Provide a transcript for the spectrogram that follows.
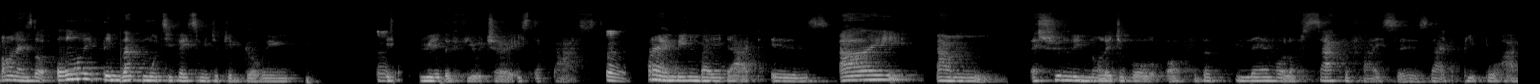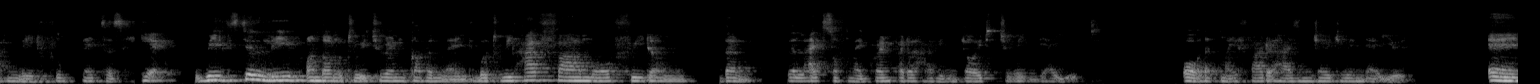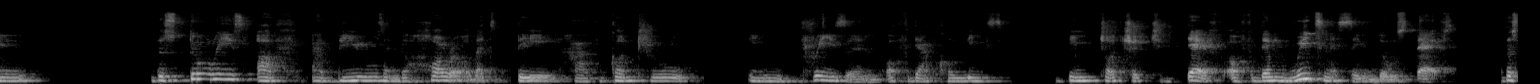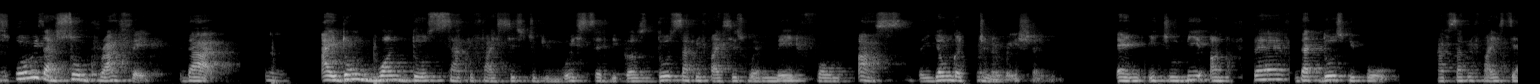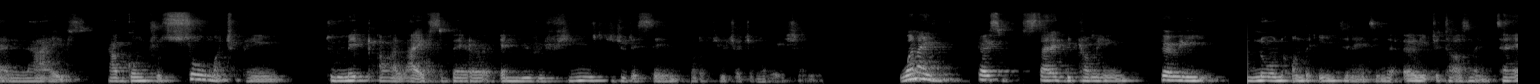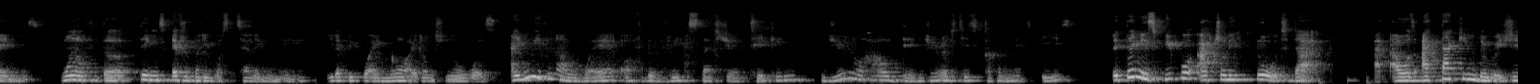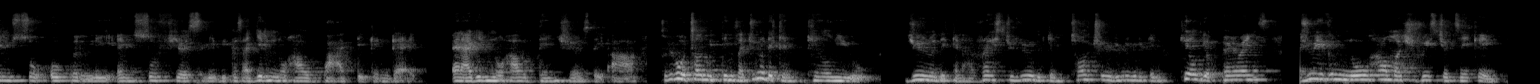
Honest, the only thing that motivates me to keep going Mm. It's really the future, it's the past. Mm. What I mean by that is I am extremely knowledgeable of the level of sacrifices that people have made for betters here. We still live under an authoritarian government, but we have far more freedom than the likes of my grandfather have enjoyed during their youth, or that my father has enjoyed during their youth. And the stories of abuse and the horror that they have gone through in prison of their colleagues being tortured to death, of them witnessing those deaths. The stories are so graphic that mm. I don't want those sacrifices to be wasted because those sacrifices were made from us, the younger generation. And it will be unfair that those people have sacrificed their lives, have gone through so much pain, to make our lives better, and we refuse to do the same for the future generations. When I first started becoming very known on the internet in the early 2010s, one of the things everybody was telling me, either people I know, or I don't know, was Are you even aware of the risks that you're taking? Do you know how dangerous this government is? The thing is, people actually thought that I was attacking the regime so openly and so fiercely because I didn't know how bad they can get. And I didn't know how dangerous they are. So people would tell me things like, you know, they can kill you. Do you know they can arrest you? Do you know they can torture you? Do you know they can kill your parents? Do you even know how much risk you're taking?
